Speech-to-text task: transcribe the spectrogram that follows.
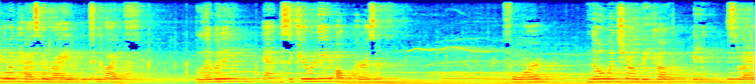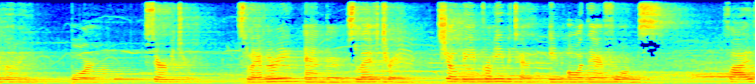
Everyone has the right to life, liberty, and security of person. 4. No one shall be held in slavery or servitude. Slavery and the slave trade shall be prohibited in all their forms. 5.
